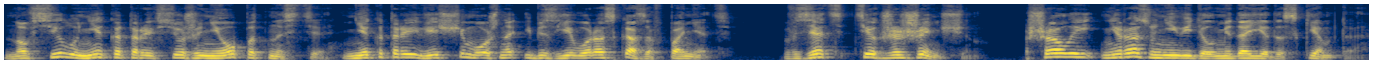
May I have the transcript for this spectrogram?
но в силу некоторой все же неопытности некоторые вещи можно и без его рассказов понять. Взять тех же женщин. Шалый ни разу не видел медоеда с кем-то.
